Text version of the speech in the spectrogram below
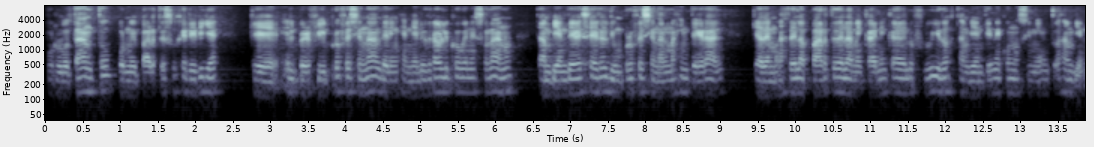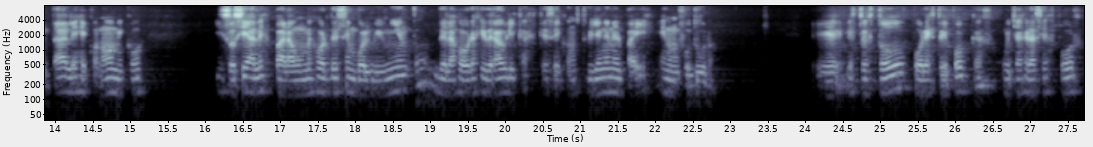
Por lo tanto, por mi parte sugeriría que el perfil profesional del ingeniero hidráulico venezolano también debe ser el de un profesional más integral, que además de la parte de la mecánica de los fluidos, también tiene conocimientos ambientales, económicos y sociales para un mejor desenvolvimiento de las obras hidráulicas que se construyen en el país en un futuro. Eh, esto es todo por este podcast. Muchas gracias por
